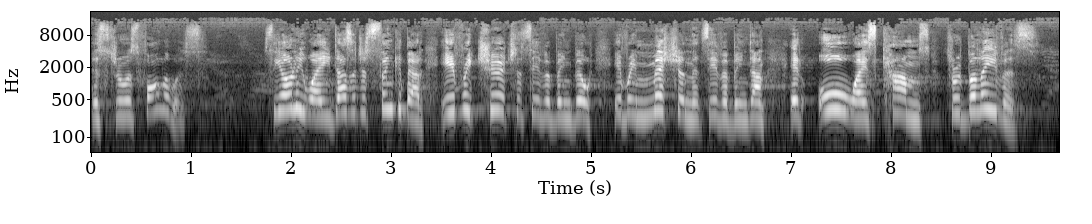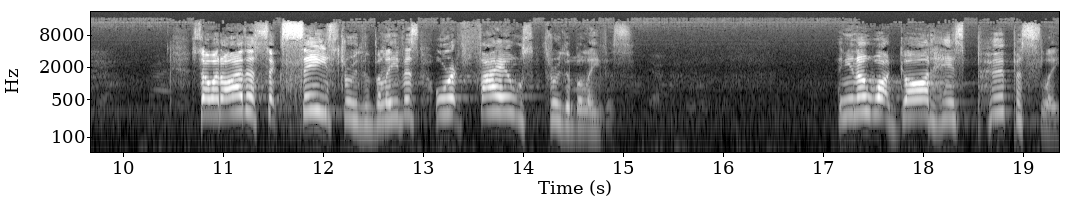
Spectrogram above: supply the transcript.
is through his followers? It's the only way he does it. Just think about it. Every church that's ever been built, every mission that's ever been done, it always comes through believers. So it either succeeds through the believers or it fails through the believers. And you know what? God has purposely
